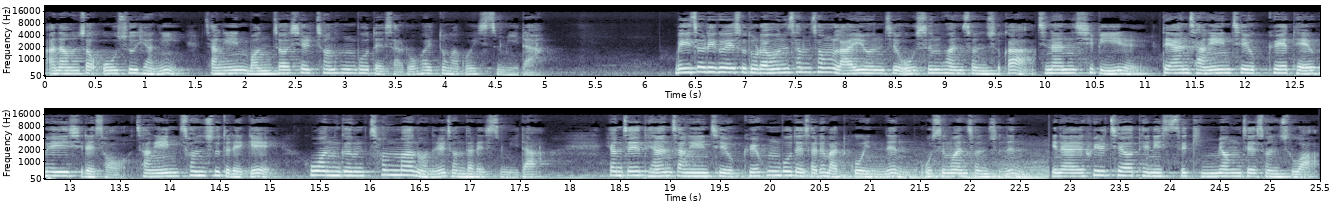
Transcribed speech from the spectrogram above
아나운서 오수현이 장애인 먼저 실천 홍보대사로 활동하고 있습니다. 메이저리그에서 돌아온 삼성 라이온즈 오승환 선수가 지난 12일 대한장애인체육회 대회의실에서 장애인 선수들에게 후원금 1천만 원을 전달했습니다. 현재 대한장애인체육회 홍보대사를 맡고 있는 오승환 선수는 이날 휠체어 테니스 김명재 선수와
